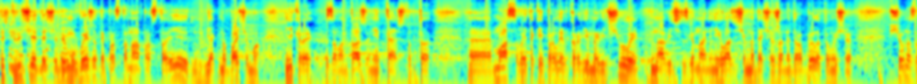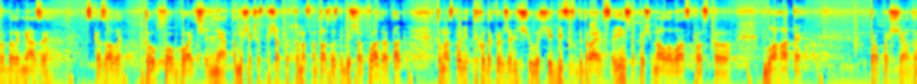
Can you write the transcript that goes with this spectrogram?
підключити, щоб йому вижити просто-напросто. І як ми бачимо, ікри завантажені теж. Тобто е, масовий такий прилив крові ми відчули. Навіть згинання ніг лазячим ми дещо вже не доробили, тому що що в нас зробили м'язи? Сказали до побачення. Тому що якщо спочатку тут у нас вантажили здебільшого квадра, так то на останніх підходах ви вже відчули, що і біцепс бідра і все інше починало вас просто благати про пощаду.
